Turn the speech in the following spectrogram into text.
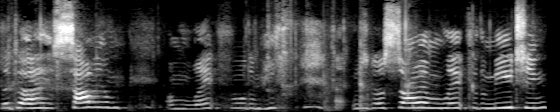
Look, guys, sorry I'm, I'm late for the meeting. Was sorry I'm late for the meeting.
